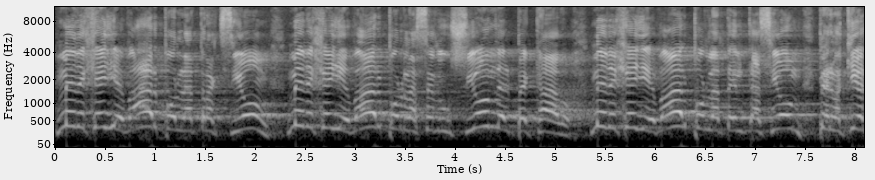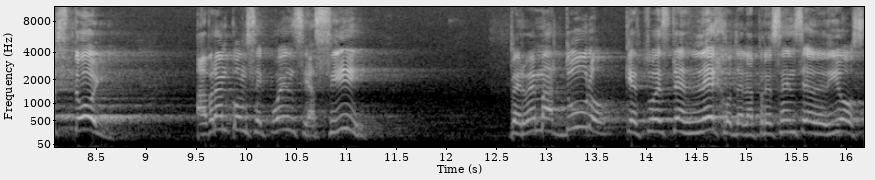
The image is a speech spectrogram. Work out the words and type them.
me dejé llevar por la atracción, me dejé llevar por la seducción del pecado, me dejé llevar por la tentación, pero aquí estoy. Habrán consecuencias, sí, pero es más duro que tú estés lejos de la presencia de Dios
